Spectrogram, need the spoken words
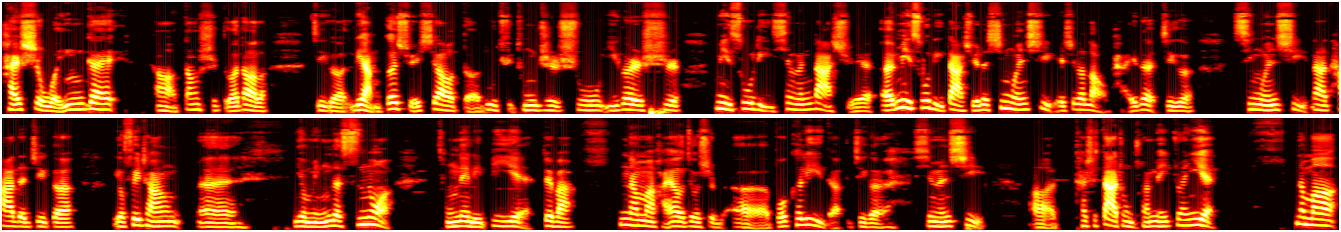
还是我应该啊？当时得到了这个两个学校的录取通知书，一个是密苏里新闻大学，呃，密苏里大学的新闻系，也是个老牌的这个新闻系。那它的这个有非常呃有名的斯诺从那里毕业，对吧？那么还有就是呃伯克利的这个新闻系，呃，它是大众传媒专业。那么，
